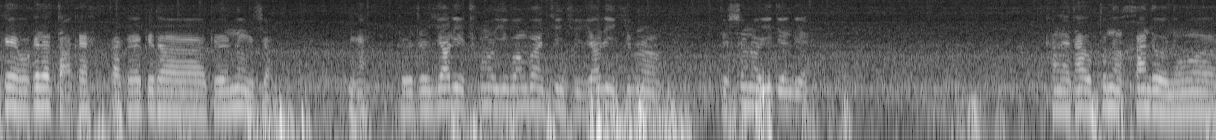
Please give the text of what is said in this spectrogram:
OK，我给它打开，打开给它给它弄一下。你看，这这压力冲了一光半进去，压力基本上就升了一点点。看来它不能含到那么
